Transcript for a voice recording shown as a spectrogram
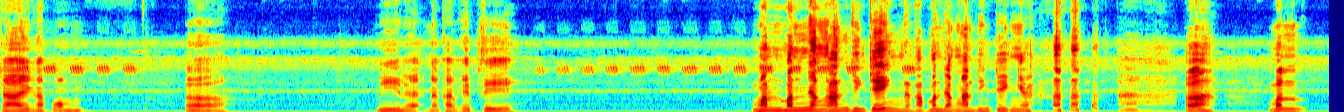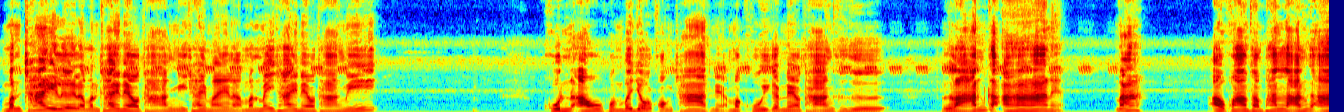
ใช่ครับผม เออ นี่แหละนะครับ FC มันมันอย่างนั้นจริง ๆ นะครับ มันอย่างนั้นจริงๆไงอะมันมันใช่เลยเหรอมันใช่แนวทางนี้ใช่ไหมล่ะ มันไม่ใช่แนวทางนี้ คุณเอาผลประโยชน์ของชาติเนี่ย มาคุยกันแนวทางคือหลานกับอาเนี่ย นะ เอาความสัมพันธ์หลานกับอา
